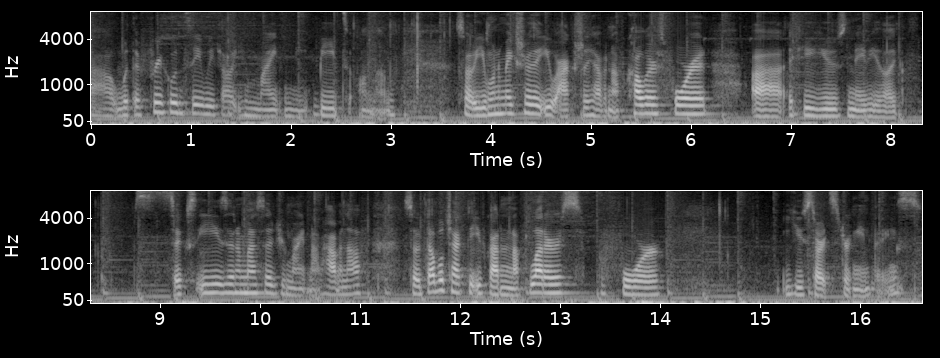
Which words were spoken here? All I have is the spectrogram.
uh, with the frequency we thought you might need beads on them. So you want to make sure that you actually have enough colors for it. Uh, if you use maybe like six E's in a message, you might not have enough. So double check that you've got enough letters before you start stringing things.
